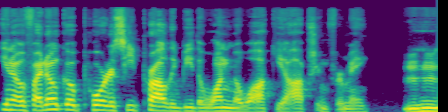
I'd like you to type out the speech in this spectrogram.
you know, if I don't go Portis, he'd probably be the one Milwaukee option for me. Mm-hmm.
